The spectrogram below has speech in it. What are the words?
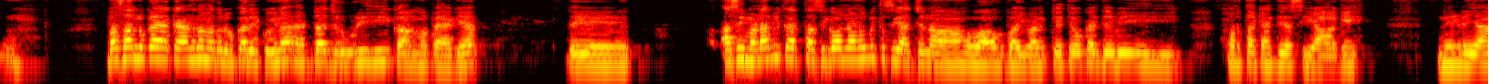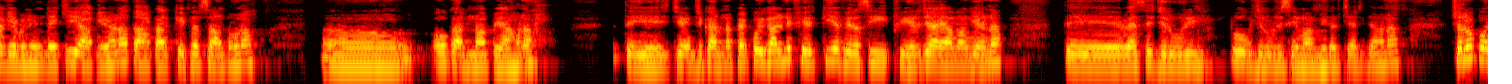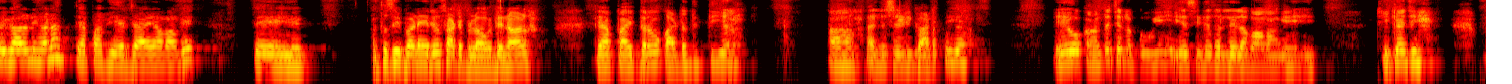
ਬਸ ਸਾਨੂੰ ਕਹਿ ਕਹਿਣ ਦਾ ਮਤਲਬ ਘਰੇ ਕੋਈ ਨਾ ਐਡਾ ਜ਼ਰੂਰੀ ਹੀ ਕੰਮ ਪੈ ਗਿਆ। ਤੇ ਅਸੀਂ ਮਨਾ ਵੀ ਕਰਤਾ ਸੀਗਾ ਉਹਨਾਂ ਨੂੰ ਵੀ ਤੁਸੀਂ ਅੱਜ ਨਾ ਹੋ ਬਾਈ ਬਣ ਕੇ ਤੇ ਉਹ ਕਹਿੰਦੇ ਵੀ ਹੁਣ ਤਾਂ ਕਹਿੰਦੇ ਅਸੀਂ ਆ ਗਏ ਨੇੜੇ ਆ ਗਏ ਬਠਿੰਡੇ 'ਚ ਹੀ ਆ ਗਏ ਹਨਾ? ਤਾਂ ਕਰਕੇ ਫਿਰ ਸਾਨੂੰ ਨਾ ਅਹ, ਉਹ ਕਰਨਾ ਪਿਆ ਹਨਾ? ਤੇ ਚੇਂਜ ਕਰਨਾ ਪਿਆ। ਕੋਈ ਗੱਲ ਨਹੀਂ ਫਿਰ ਕੀ ਹੈ ਫਿਰ ਅਸੀਂ ਫੇਰ ਜਾ ਆਵਾਂਗੇ ਹਨਾ। ਤੇ ਵੈਸੇ ਜ਼ਰੂਰੀ ਭੋਗ ਜ਼ਰੂਰੀ ਸੀ ਮਾਮੀ ਦਾ ਵਿਚਾਰੀ ਦਾ ਹਨਾ। ਚਲੋ ਕੋਈ ਗੱਲ ਨਹੀਂ ਹਨਾ ਤੇ ਆਪਾਂ ਫੇਰ ਜਾ ਆਵਾਂਗੇ। ਤੇ ਤੁਸੀਂ ਬਣੇ ਰਹੋ ਸਾਡੇ ਬਲੌਗ ਦੇ ਨਾਲ। ਤੇ ਆਪਾਂ ਇੱਧਰ ਉਹ ਕੱਢ ਦਿੱਤੀ ਆ। ਆਹ ਐਲਸੀਡੀ ਕੱਢਤੀ ਆ। ਇਹ ਉਹ ਕੰਧ 'ਚ ਲੱਗੂਗੀ ਏਸੀ ਦੇ ਥੱਲੇ ਲਵਾਵਾਂਗੇ ਇਹ। ਠੀਕ ਹੈ ਜੀ?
